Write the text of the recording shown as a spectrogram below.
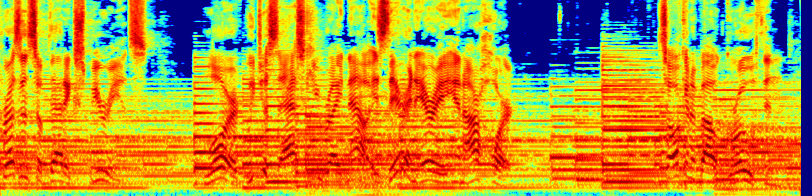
presence of that experience, Lord, we just ask you right now: Is there an area in our heart talking about growth and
